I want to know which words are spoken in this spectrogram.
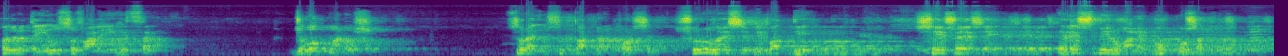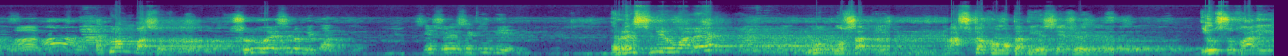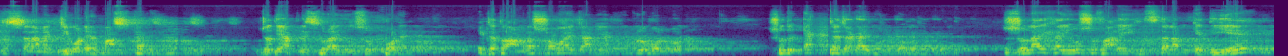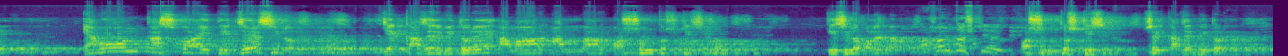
হবে না। ইউসুফ আলাইহিস সালাম, যুবক মানুষ। সুরা ইউসুফ তো আপনারা পড়ছেন। শুরু হয়েছে বিপদ দিয়ে, শেষ হয়েছে রেশমি রুমালে মুখ মোসা দিয়ে লম্বা সুরা। শুরু হয়েছিল বিপদ দিয়ে। শেষ হয়েছে কি দিয়ে? রেশমি রুমালে মুখ মোসা দিয়ে। রাষ্ট্র ক্ষমতা দিয়ে শেষ হয়ে ইউসুফ আলী ইসলামের জীবনের মাঝখানে। যদি আপনি সুরা ইউসুফ পড়েন, এটা তো আমরা সবাই জানি, আমি বলব না। শুধু একটা জায়গায় বলব। জুলাইখা ইউসুফ আলী ইসলামকে দিয়ে এমন কাজ করাইতে চেয়েছিল যে কাজের ভিতরে আমার আল্লাহর অসন্তুষ্টি ছিল। কি ছিল বলেন না? অসন্তুষ্টি। অসন্তুষ্টি ছিল সেই কাজের ভিতরে।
